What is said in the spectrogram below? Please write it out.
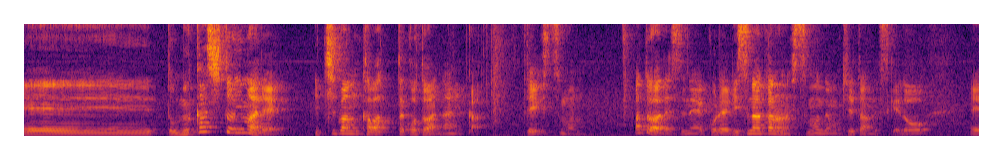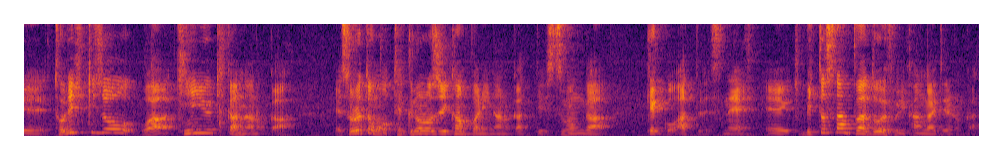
えー、っと昔と今で一番変わったことは何かっていう質問。あとはですねこれリスナーからの質問でも来てたんですけど、えー、取引所は金融機関なのかそれともテクノロジーカンパニーなのかっていう質問が結構あってですね、えー、ビットスタンプはどういうふうに考えているのかっ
